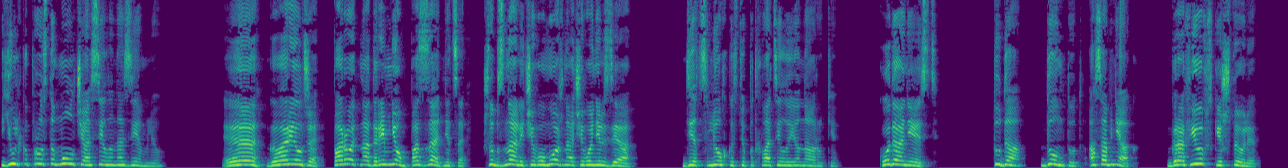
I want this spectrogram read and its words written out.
Юлька просто молча осела на землю. «Э, говорил же, пороть надо ремнем по заднице, чтоб знали, чего можно, а чего нельзя». Дед с легкостью подхватил ее на руки. «Куда несть?» «Туда, дом тут, особняк». «Графьевский, что ли?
